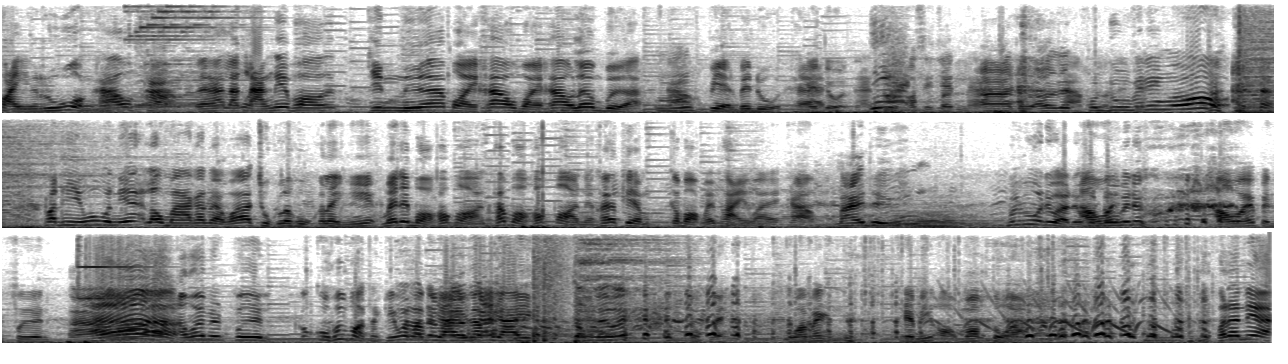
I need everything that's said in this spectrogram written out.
ใฝ่รู้ของเขาครับนะฮะหลังๆเนี่ยพอกินเนื้อบ่อยเข้าบ่อยเข้าเริ่มเบื่อ ครับ เปลี่ยนไปดูดแทไปนดูดแทนดูดออกซิเจนแทนอ่าดูเอารับคนดูไม่ได้โง่พอดีว่าวันนี้เรามากันแบบว่าฉุกระหุกอะไรอย่างนี้ ไม่ได้บอกเขาก่อน ถ้าบอกเขาก่อนเนี่ยเขาจะเตรียมกระบอกไม้ไผ่ไว้ ครับ หมายถึง ไม่พูดดีกว่าเดี๋ยวคนดูไม่ได้ เอาไว้เป็นฟืน อ่า เออเอาไว้เป็นฟืน ก็กูเพิ่งบอกตะกี้ว่าลำไยลำไย จบเลยเว้ย จบเลยกูว่าแม่งเทมนี้ออกมอบตัว เพราะฉะนั้นเนี่ย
